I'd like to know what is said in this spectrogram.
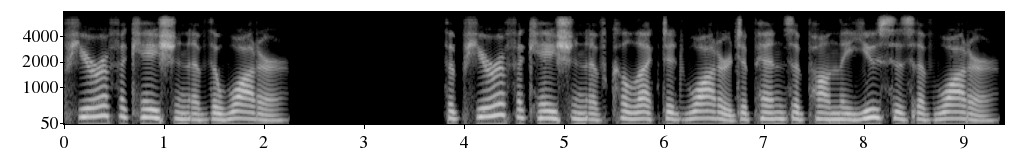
Purification of the water The purification of collected water depends upon the uses of water.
